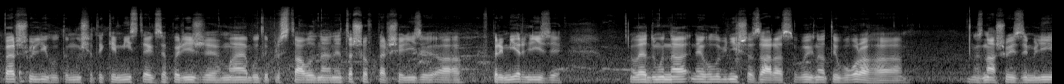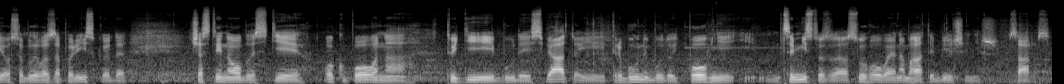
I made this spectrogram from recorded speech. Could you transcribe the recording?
в першу лігу, тому що таке місто, як Запоріжжя, має бути представлене не те, що в першій лізі, а в прем'єр-лізі. Але я думаю, найголовніше зараз вигнати ворога з нашої землі, особливо з Запорізької, де частина області окупована. Тоді буде свято, і трибуни будуть повні. Це місто заслуговує набагато більше, ніж зараз.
